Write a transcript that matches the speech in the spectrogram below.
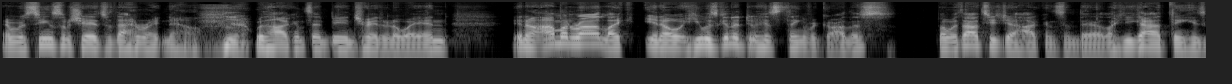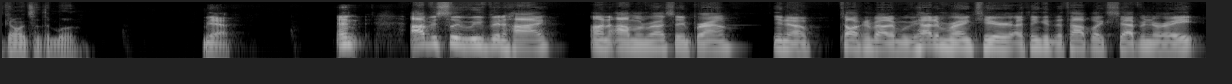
And we're seeing some shades of that right now yeah. with Hockenson being traded away. And, you know, Amon Ra, like, you know, he was going to do his thing regardless. But without TJ Hockenson there, like, you got to think he's going to the moon. Yeah. And obviously, we've been high on Amon-Ra St. Brown, you know, talking about him. We've had him ranked here, I think, in the top like seven or eight,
